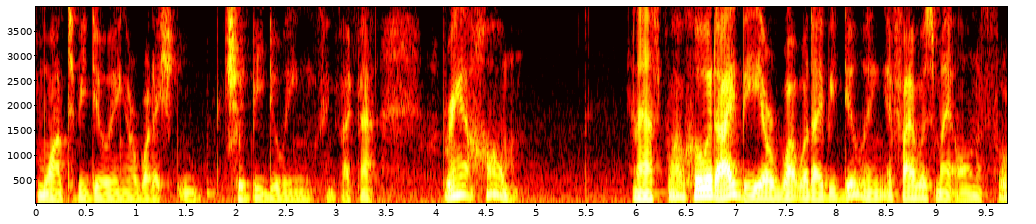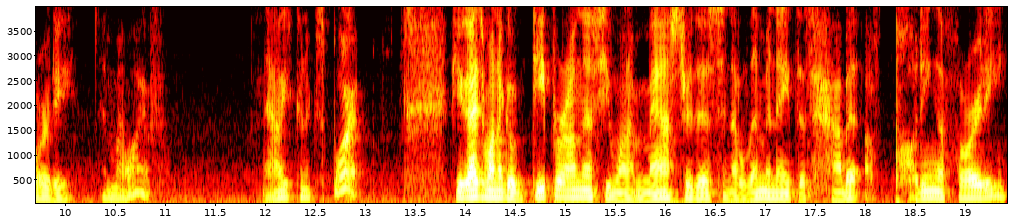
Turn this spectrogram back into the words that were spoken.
want to be doing or what i sh- should be doing things like that. Bring it home and ask well who would i be or what would i be doing if i was my own authority in my life? Now you can explore it. If you guys want to go deeper on this, you want to master this and eliminate this habit of putting authority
